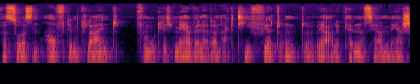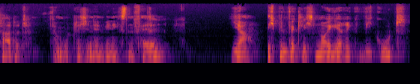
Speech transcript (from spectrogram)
Ressourcen auf dem Client, vermutlich mehr, wenn er dann aktiv wird und äh, wir alle kennen es ja, mehr schadet vermutlich in den wenigsten Fällen. Ja, ich bin wirklich neugierig, wie gut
